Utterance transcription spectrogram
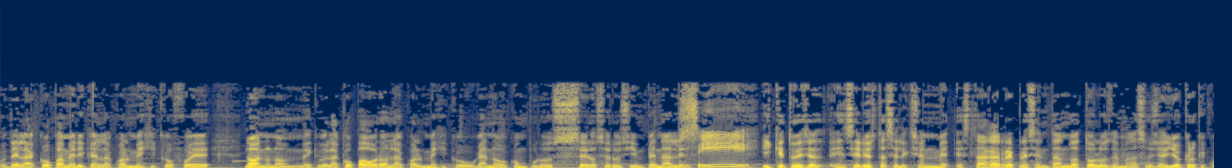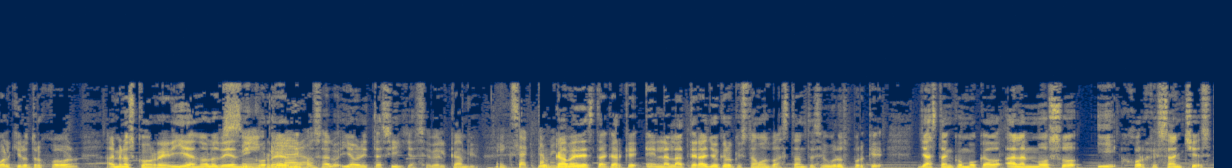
de la Copa América en la cual México fue, no, no, no, me la Copa Oro en la cual México ganó con puros 0-0 y en penales. Sí, Y que tú decías, ¿en serio esta selección me está representando a todos los demás? O sea, yo creo que cualquier otro jugador al menos correría, no los veías Sí, ni correr ni pasarlo. Y ahorita sí, ya se ve el cambio. Pero exactamente. cabe destacar que en la lateral yo creo que estamos bastante seguros porque ya están convocados Alan Mozo y Jorge Sánchez,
